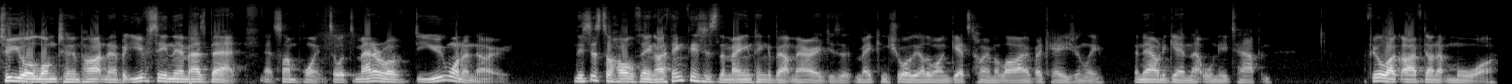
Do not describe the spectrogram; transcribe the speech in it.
to your long term partner, but you've seen them as bad at some point. So it's a matter of do you want to know? This is the whole thing. I think this is the main thing about marriage is it making sure the other one gets home alive occasionally. And now and again, that will need to happen. I feel like I've done it more.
